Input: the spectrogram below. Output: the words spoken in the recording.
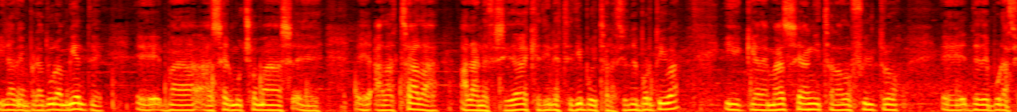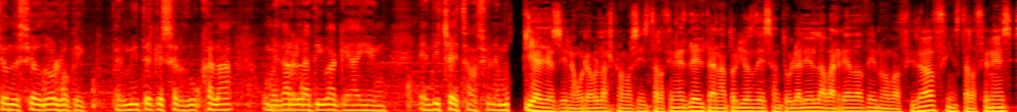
y la temperatura ambiente eh, va a ser mucho más eh, eh, adaptada a las necesidades que tiene este tipo de instalación deportiva y que además se han instalado filtros de depuración de CO2, lo que permite que se reduzca la humedad relativa que hay en dichas instalaciones. Y ayer se inauguraban las nuevas instalaciones del Tanatorio de Santa Eulalia en la barriada de Nueva Ciudad, instalaciones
